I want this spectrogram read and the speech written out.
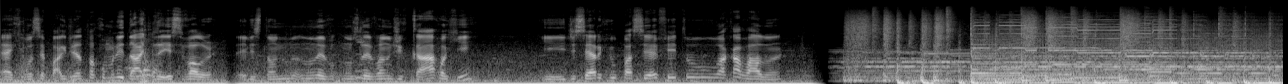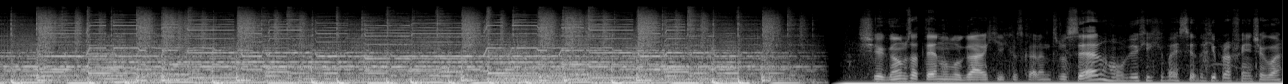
É, que você paga direto para a comunidade esse valor. Eles estão nos levando de carro aqui e disseram que o passeio é feito a cavalo, né? Chegamos até num lugar aqui que os caras trouxeram, vamos ver o que, que vai ser daqui pra frente agora.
